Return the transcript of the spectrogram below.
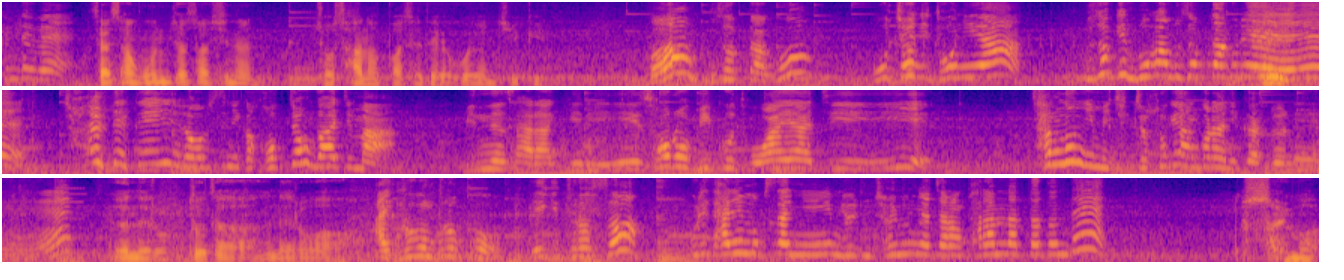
근데 왜? 세상 혼자 사시는 저 산업화 세대의 오연지기. 뭐 무섭다고? 오천이 돈이야. 무섭긴 뭐가 무섭다 그래. 절대 떼일 일 없으니까 걱정도 하지 마. 믿는 사람끼리 서로 믿고 도와야지. 장로님이 직접 소개한 거라니까 그러네. 은혜롭도다 은혜로워. 아이 그건 그렇고 얘기 들었어? 우리 담임 목사님 요즘 젊은 여자랑 바람 났다던데? 설마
